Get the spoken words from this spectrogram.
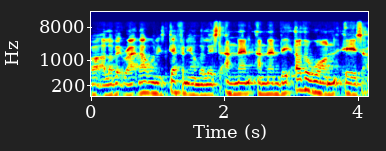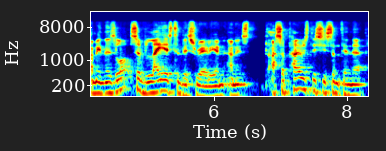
Oh, I love it. Right, that one is definitely on the list. And then, and then the other one is, I mean, there's lots of layers to this, really, and and it's. I suppose this is something that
